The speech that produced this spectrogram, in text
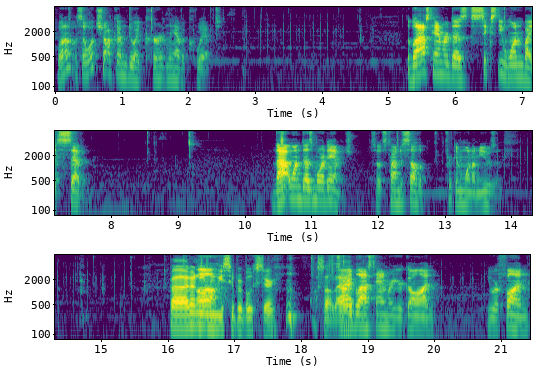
what? So, what shotgun do I currently have equipped? The blast hammer does 61 by 7. That one does more damage. So, it's time to sell the freaking one I'm using. uh, I don't need. UV super booster. I saw that. Sorry, Blast Hammer, you're gone. You were fun.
